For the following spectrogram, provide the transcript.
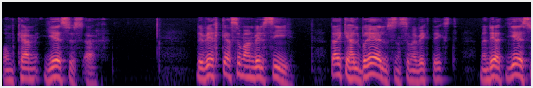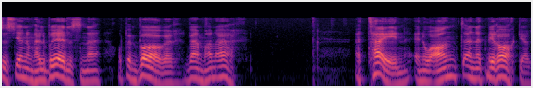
om hvem Jesus er. Det virker som han vil si det er ikke helbredelsen som er viktigst, men det at Jesus gjennom helbredelsene åpenbarer hvem han er. Et tegn er noe annet enn et mirakel.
